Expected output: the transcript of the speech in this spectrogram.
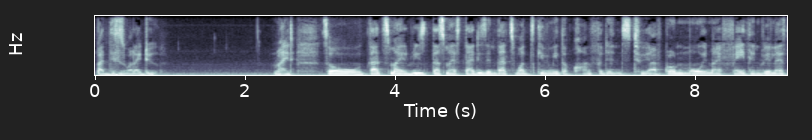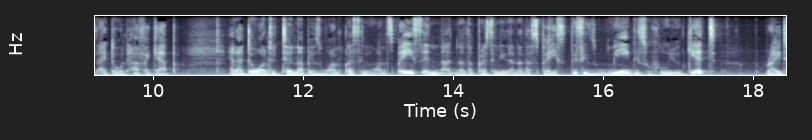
but this is what I do. Right. So that's my that's my studies, and that's what's given me the confidence to I've grown more in my faith and realized I don't have a gap. And I don't want to turn up as one person in one space and another person in another space. This is me, this is who you get, right?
